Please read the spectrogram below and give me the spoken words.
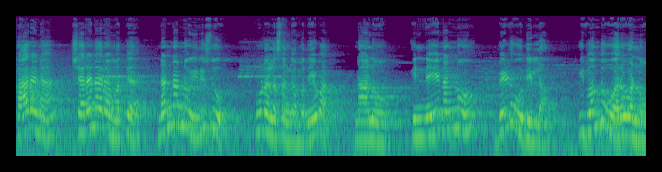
ಕಾರಣ, ಶರಣರ ಮಧ್ಯೆ ನನ್ನನ್ನು ಇರಿಸು. ಕೂಡಲ ಸಂಗಮ ದೇವ ನಾನು ಇನ್ನೇನನ್ನು ಬೇಡುವುದಿಲ್ಲ. ಇದೊಂದು ವರವನ್ನು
